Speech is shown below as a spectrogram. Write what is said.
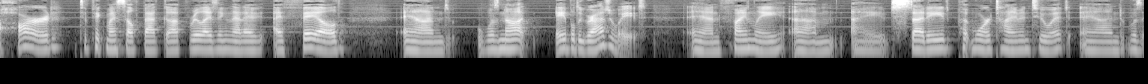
hard to pick myself back up, realizing that I, I failed and was not able to graduate. And finally, um, I studied, put more time into it, and was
